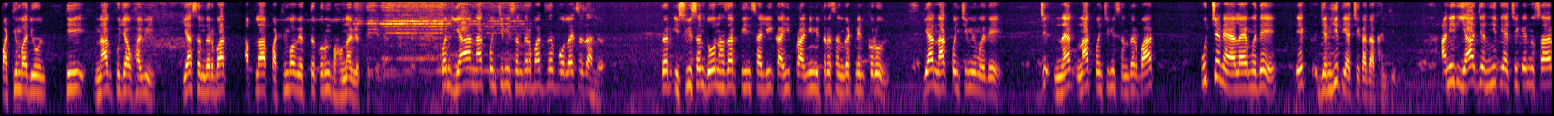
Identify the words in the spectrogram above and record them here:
पाठिंबा देऊन ही नागपूजा व्हावी या संदर्भात आपला पाठिंबा व्यक्त करून भावना व्यक्त केल्या. पण या नागपंचमी संदर्भात जर बोलायचं झालं तर इसवी सन दोन हजार तीन साली काही प्राणीमित्र संघटनेकडून या नागपंचमीमध्ये जे नाग नागपंचमी संदर्भात उच्च न्यायालयामध्ये एक जनहित याचिका दाखल केली. आणि या जनहित याचिकेनुसार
